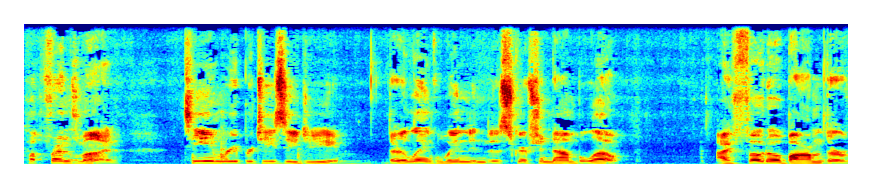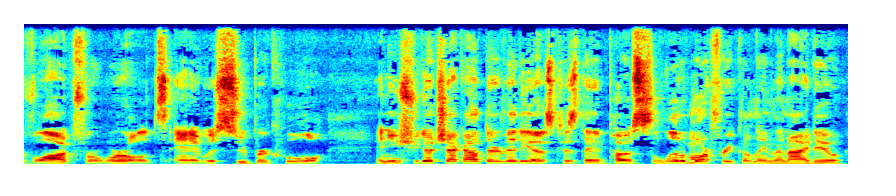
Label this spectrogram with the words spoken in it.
couple friends of mine, Team Reaper TCG. Their link will be in the description down below. I photobombed their vlog for Worlds, and it was super cool and you should go check out their videos because they post a little more frequently than I do,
